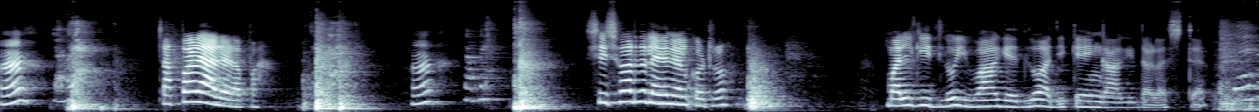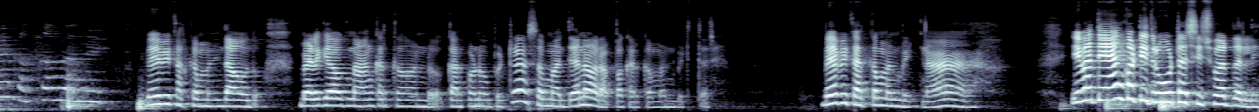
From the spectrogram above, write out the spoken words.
ಹಾಂ? ಚಪ್ಪಾಳೆ ಹಾಡು ಹೇಳಪ್ಪ. ಹಾಂ? ಶಿಶ್ವಾರದಲ್ಲಿ ಏನು ಹೇಳ್ಕೊಟ್ರು? ಮಲಗಿದ್ಲು ಇವಾಗ ಎದ್ಲು ಅದಕ್ಕೆ ಹಿಂಗಾಗಿದ್ದಾಳೆ ಅಷ್ಟೇ ಬೇಬಿ ಕರ್ಕೊಂಬಂದಿದ್ದ ಹೌದು. ಬೆಳಗ್ಗೆ ಹೋಗಿ ನಾನು ಕರ್ಕೊಂಡು ಕರ್ಕೊಂಡು ಹೋಗ್ಬಿಟ್ರೆ ಸೊ ಮಧ್ಯಾಹ್ನ ಅವ್ರ ಅಪ್ಪ ಕರ್ಕೊಂಬಂದ್ಬಿಡ್ತಾರೆ ಬೇಬಿ ಕರ್ಕೊಂಬಂದ್ಬಿಟ್ನಾ ಇವತ್ತು ಏನು ಕೊಟ್ಟಿದ್ರು ಊಟ ಶಿಶ್ವರದಲ್ಲಿ?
